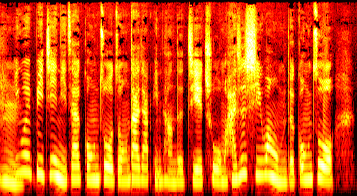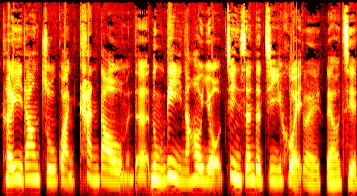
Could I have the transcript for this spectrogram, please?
嗯，因为毕竟你在工作中，大家平常的接触，我们还是希望我们的工作可以让主管看到我们的努力，然后有晋升的机会。对，了解。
